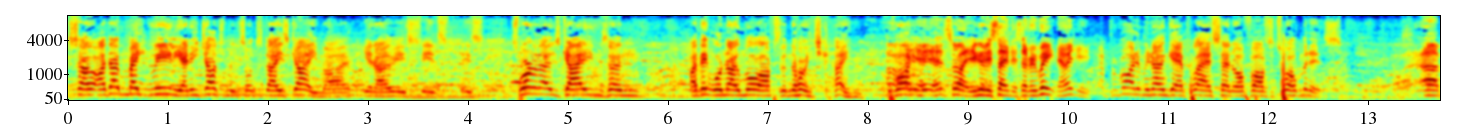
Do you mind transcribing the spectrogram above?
So I don't make really any judgments on today's game. I, you know, it's, it's, it's, it's one of those games, and I think we'll know more after the Norwich game. Oh, yeah, that's right. You're going to be saying this every week now, aren't you? Provided we don't get a player sent off after 12 minutes. Uh,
